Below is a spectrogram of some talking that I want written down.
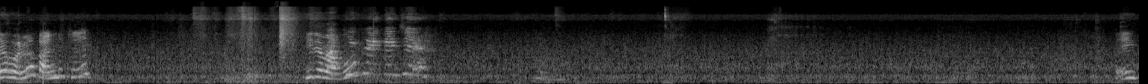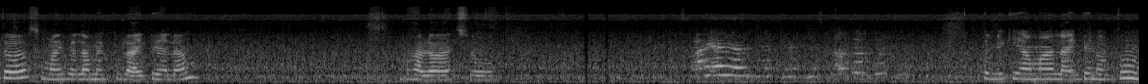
এ হলো বান্ধবী গেছে বাবু? এই তো সময় পেলাম একটু লাইফে এলাম। ভালো আছো? তুমি কি আমার লাইফে নতুন?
